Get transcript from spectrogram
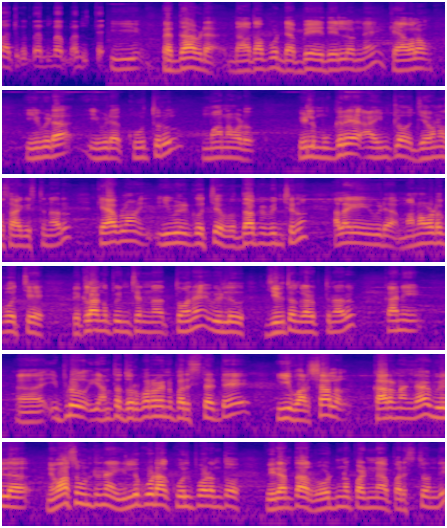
బతుకుతాను బాబు అంతే. ఈ పెద్ద ఆవిడ దాదాపు డెబ్బై ఐదేళ్ళు ఉన్నాయి. కేవలం ఈవిడ ఈవిడ కూతురు మనవడు. వీళ్ళు ముగ్గురే ఆ ఇంట్లో జీవనం సాగిస్తున్నారు. కేవలం ఈవిడికి వచ్చే వృద్ధాప్య పింఛను అలాగే ఈవిడ మనవడకు వచ్చే వికలాంగ పింఛన్తోనే వీళ్ళు జీవితం గడుపుతున్నారు. కానీ ఇప్పుడు ఎంత దుర్భరమైన పరిస్థితి అంటే ఈ వర్షాల కారణంగా వీళ్ళ నివాసం ఉంటున్న ఇల్లు కూడా కూలిపోవడంతో వీరంతా రోడ్డున పడిన పరిస్థితి ఉంది.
